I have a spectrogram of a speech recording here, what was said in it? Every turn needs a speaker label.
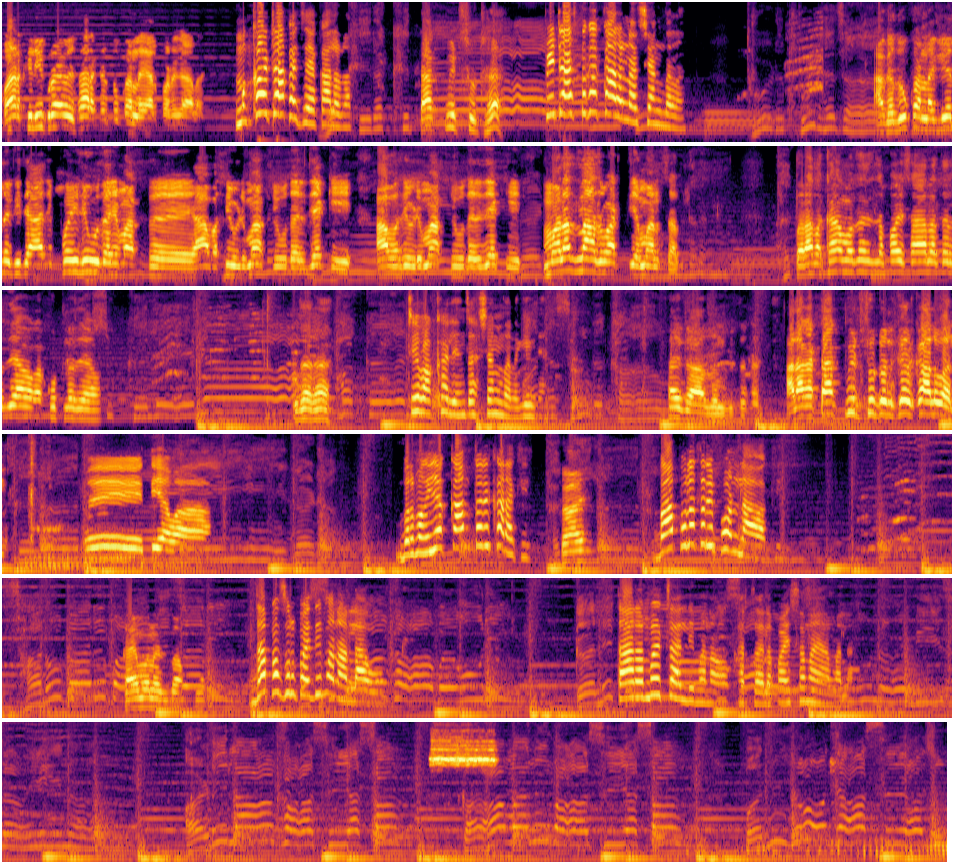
Speaker 1: बारकी लिकरू आहे सारखं दुकानला यायला पड गाला
Speaker 2: मग काय टाकायचं या कालवणात?
Speaker 1: टाक पीठ सुट ह.
Speaker 2: पीठ असतं का कालवणात शेंगदाणा?
Speaker 1: अगं दुकानला गेलं की त्या आधी पहिली उधारी मागतय. आवाज एवढी मागची उधारी द्या की आवाज एवढी मागची उधारी द्या की मलाच लाज वाटते माणसात. पण आता कामाचा त्याचा पैसा आला तर द्यावा का कुठलं द्यावं? जर हा.
Speaker 2: ठेवा खाली आणि जा शेंगदाणा घेऊन या.
Speaker 1: का अजून बी तसं. आला का टाक पीठ सुटून कर कालवण.
Speaker 2: ए देवा. बर मग एक काम तरी करा की.
Speaker 1: काय?
Speaker 2: बापूला तरी फोन लावा की.
Speaker 1: काय म्हणायचं बापू?
Speaker 2: दहा पाच रुपये दे म्हणा लावू. तारांबळ चालली म्हणावं खर्चायला पैसा नाही आम्हाला.
Speaker 3: पण यो अजून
